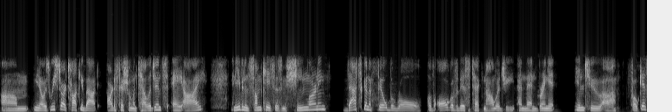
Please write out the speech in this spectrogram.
Um, you know, as we start talking about artificial intelligence, AI, and even in some cases machine learning, that's going to fill the role of all of this technology and then bring it into uh, focus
